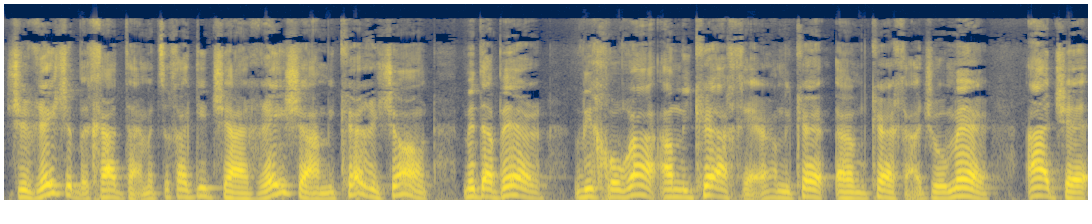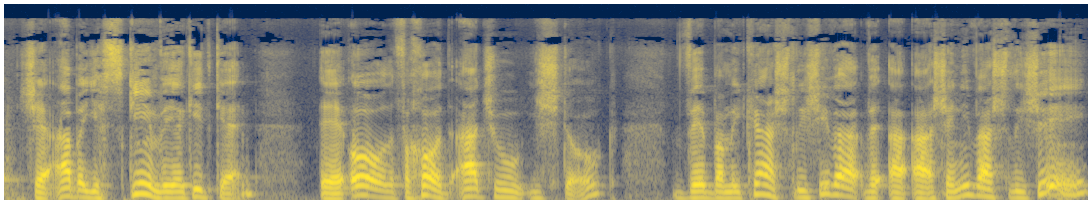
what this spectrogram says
שרישא בחד טעם, צריך להגיד שהרישא, המקרה הראשון, מדבר לכאורה על מקרה אחר, המקרה, המקרה אחד, שהוא אומר עד ש, שאבא יסכים ויגיד כן, אה, או לפחות עד שהוא ישתוק, ובמקרה השלישי, השני והשלישי,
